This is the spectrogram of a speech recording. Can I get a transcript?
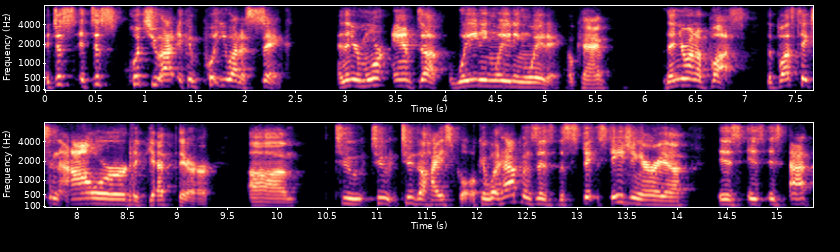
It just it just puts you out. It can put you out of sync, and then you're more amped up, waiting, waiting, waiting. Okay, then you're on a bus. The bus takes an hour to get there um, to to to the high school. Okay, what happens is the st- staging area is is is at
